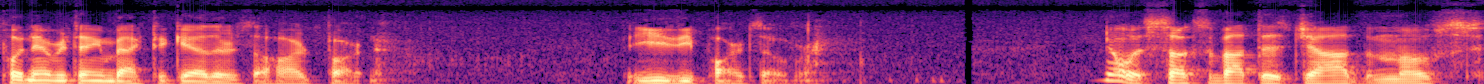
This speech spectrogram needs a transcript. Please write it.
Putting everything back together is the hard part. The easy part's over. You know what sucks about this job the most?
